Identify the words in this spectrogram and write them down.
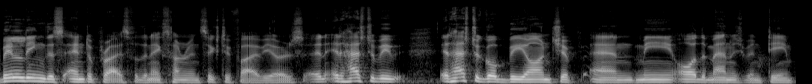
building this enterprise for the next 165 years, it, it has to be, it has to go beyond Chip and me or the management team.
